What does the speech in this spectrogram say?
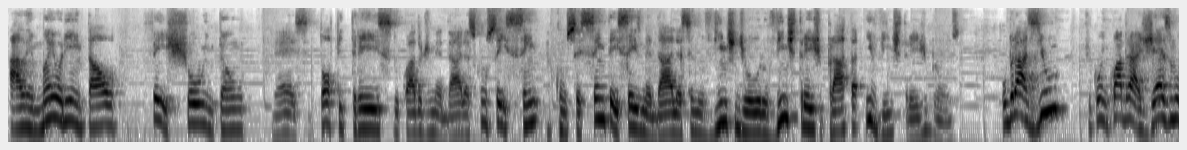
A Alemanha Oriental fechou então né, esse top 3 do quadro de medalhas, com, 600, com 66 medalhas, sendo 20 de ouro, 23 de prata e 23 de bronze. O Brasil ficou em 41,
